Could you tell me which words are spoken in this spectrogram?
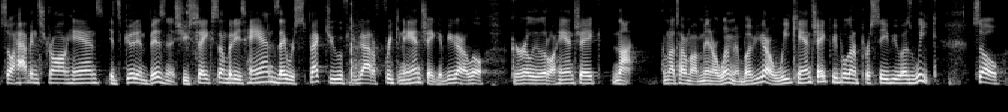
So having strong hands, it's good in business. You shake somebody's hands, they respect you if you got a freaking handshake. If you got a little girly little handshake, not I'm not talking about men or women, but if you got a weak handshake, people are going to perceive you as weak. So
